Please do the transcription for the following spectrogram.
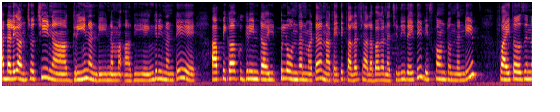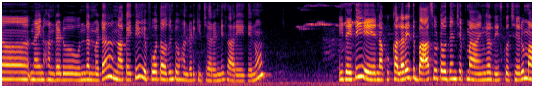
అండ్ అలాగే అంచు వచ్చి నా గ్రీన్ అండి. నమ్మ అది ఏం గ్రీన్ అంటే ఆ పికాక్ గ్రీన్ టైప్లో ఉందన్నమాట. నాకైతే కలర్ చాలా బాగా నచ్చింది. ఇదైతే డిస్కౌంట్ ఉందండి. ఫైవ్ థౌజండ్ నైన్ హండ్రెడ్ ఉందన్నమాట. నాకైతే ఫోర్ థౌజండ్ టూ హండ్రెడ్కి ఇచ్చారండి సారీ అయితేను. ఇదైతే నాకు కలర్ అయితే బాగా సూట్ అవుద్దని చెప్పి మా ఆయన గారు తీసుకొచ్చారు. మా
